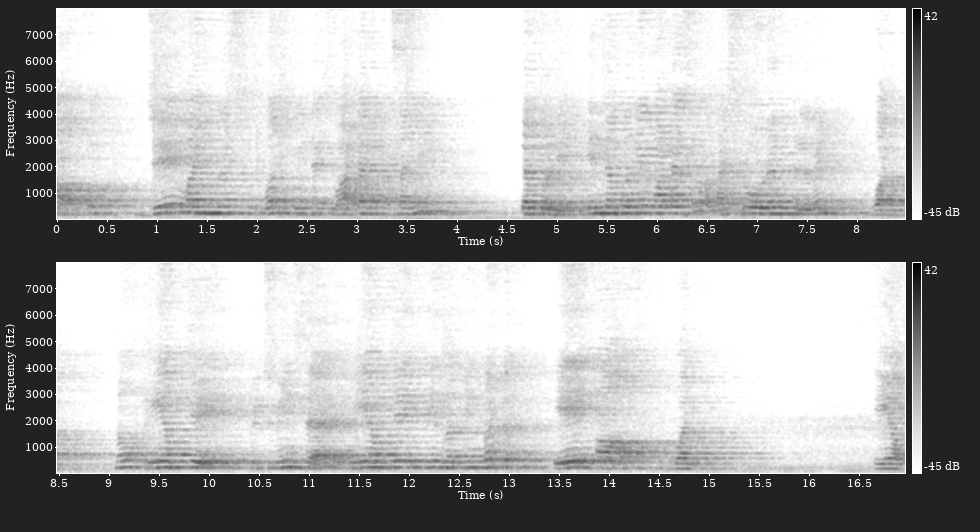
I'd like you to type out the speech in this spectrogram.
of j minus 1 index what I am assigning temporary in temporary what I stored I stored an element 1 now a of j which means that a of j is nothing but a of 1 a of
